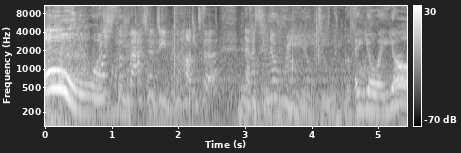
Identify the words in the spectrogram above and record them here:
Oh! What's the matter, demon hunter? Never seen a real demon before. Hey yo, hey yo!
